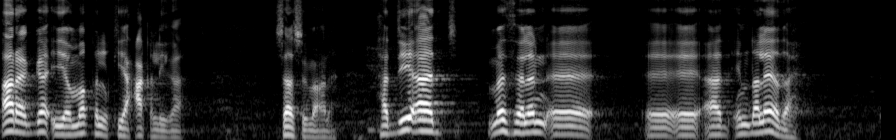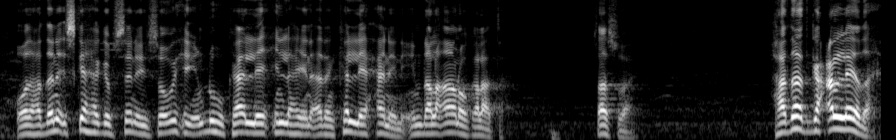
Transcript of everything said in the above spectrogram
aragga iyo maqalkiiyo caqliga. Saas way macnaha haddii aad maalan aada indha leedahay ood haddana iska hagabsanayso wixii indhuhu kaa leexin lahayn aadan ka leexanayn indhala-aan oo kalaa tahay saas waay haddaad gacan leedahay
